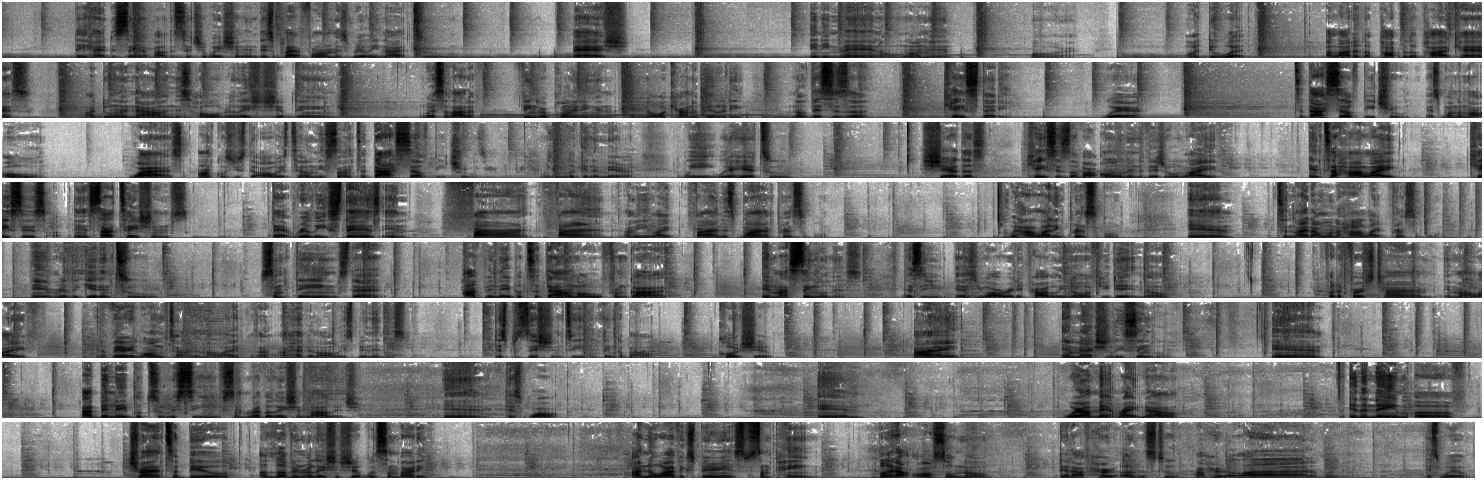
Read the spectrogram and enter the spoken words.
they had to say about the situation, and this platform is really not to bash any man or woman or or do what a lot of the popular podcasts are doing now in this whole relationship thing where it's a lot of finger pointing and, and no accountability. No, this is a case study where to thyself be true, as one of my old wise uncles used to always tell me, son, to thyself be true when you look in the mirror. We we're here to share this cases of our own individual life and to highlight cases and citations that really stands in fine, fine. I mean, like fine is wine principle. We're highlighting principle, and tonight I want to highlight principle and really get into some things that I've been able to download from God in my singleness. As you as you already probably know if you didn't know, for the first time in my life, in a very long time in my life, because I, I haven't always been in this disposition to even think about courtship, I am actually single. And I've been able to receive some revelation knowledge in this walk. And where I'm at right now, in the name of trying to build a loving relationship with somebody, I know I've experienced some pain, but I also know that I've hurt others too. I've hurt a lot of women as well.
